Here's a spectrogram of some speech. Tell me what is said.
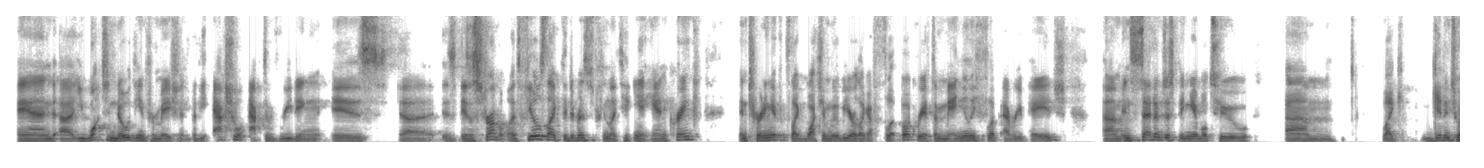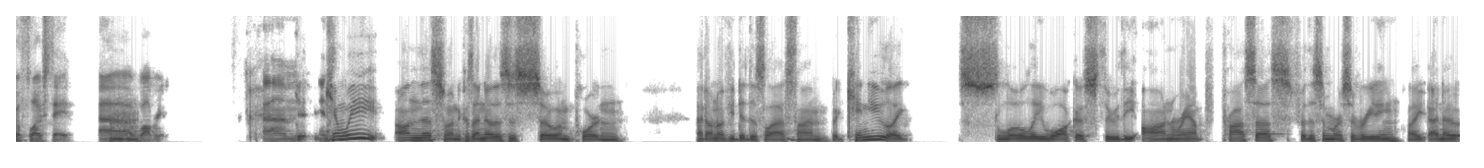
and uh, you want to know the information. But the actual act of reading is, uh, is is a struggle. It feels like the difference between like taking a hand crank and turning it to like watch a movie or like a flip book where you have to manually flip every page um, instead of just being able to um, like get into a flow state uh, hmm. while reading. Um, and- Can we on this one because I know this is so important. I don't know if you did this last time, but can you like slowly walk us through the on ramp process for this immersive reading? Like I know,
